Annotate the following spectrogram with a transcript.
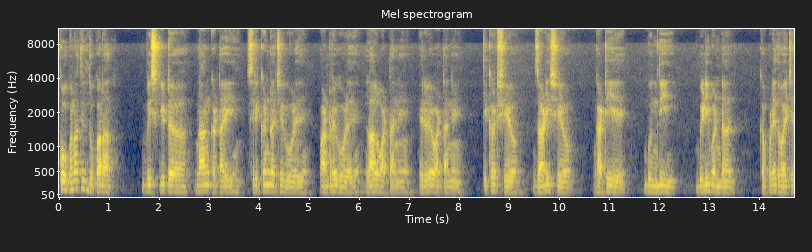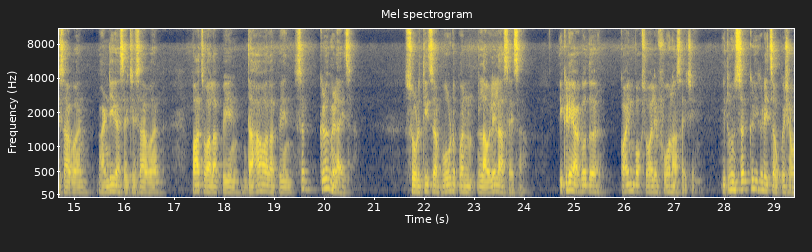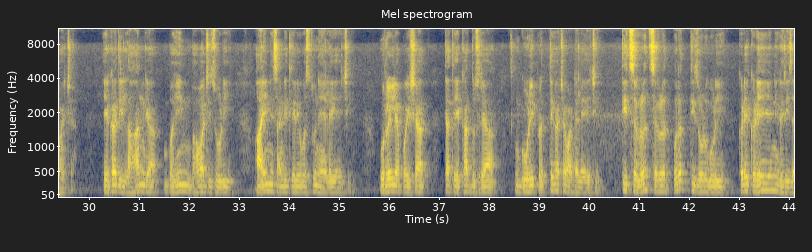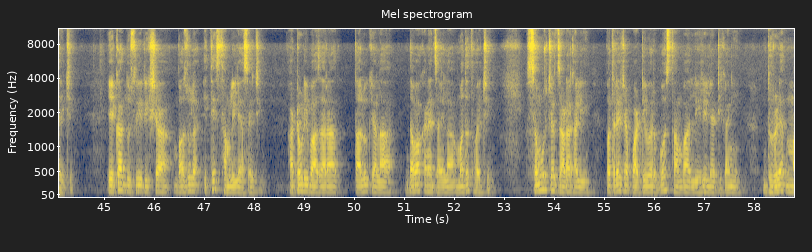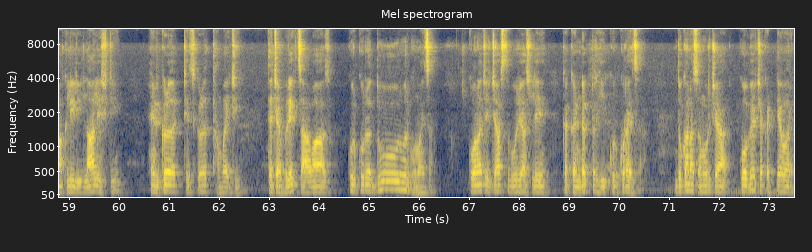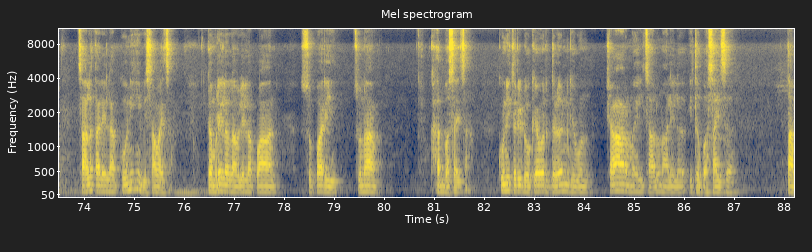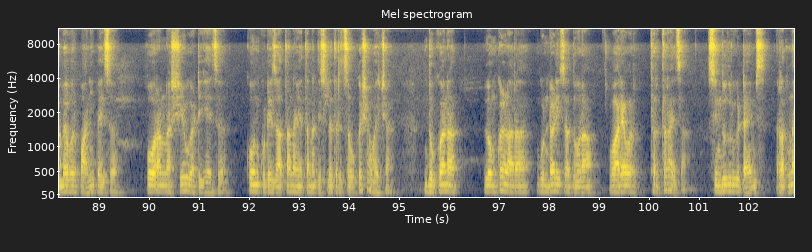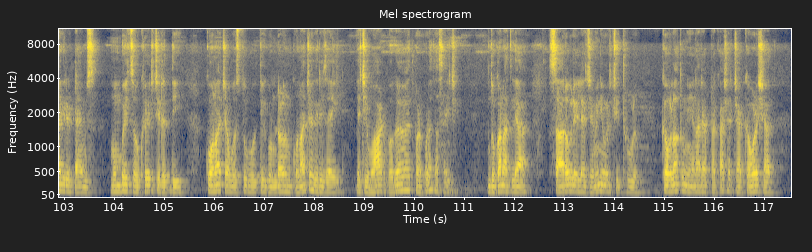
कोकणातील दुकानात बिस्किटं नानकटाई श्रीखंडाचे गोळे पांढरे गोळे लाल वाटाणे हिरवे वाटाणे तिखट शेव जाडी शेव गाठिये बुंदी बिडी बंडल कपडे धुवायचे साबण भांडी घासायचे साबण पाचवाला पेन दहावाला पेन सगळं मिळायचं. सोडतीचा बोर्ड पण लावलेला असायचा. इकडे अगोदर कॉईन बॉक्सवाले फोन असायचे. इथून सगळीकडे चौकशा व्हायच्या. एखादी लहानग्या बहीण भावाची जोडी आईने सांगितलेली वस्तू न्यायला यायची. उरलेल्या पैशात त्यात एखाद दुसऱ्या गोळी प्रत्येकाच्या वाट्याला यायची. ती चघळत चगळत परत ती जोड गोळी येणे घरी जायची. एखाद दुसरी रिक्षा बाजूला इथेच थांबलेली असायची. आठवडी बाजारात तालुक्याला दवाखान्यात जायला मदत व्हायची. समोरच्या झाडाखाली पत्र्याच्या पाटीवर बस थांबा लिहिलेल्या ठिकाणी धुरळ्यात माखलेली लाल एष्टी हेंडकळत ठेचकळत थांबायची. त्याच्या ब्रेकचा आवाज कुरकुरत दूरवर घुमायचा. कोणाचे जास्त बोजे असले का कंडक्टरही कुरकुरायचा. दुकानासमोरच्या कोब्याच्या कट्ट्यावर चालत आलेला कोणीही विसावायचा. कमरेला लावलेला पान सुपारी चुना खात बसायचा. कुणीतरी डोक्यावर दळण घेऊन चार मैल चालून आलेलं इथं बसायचं. तांब्यावर पाणी प्यायचं. पोरांना शिवगाठी घ्यायचं. कोण कुठे जाताना येताना दिसलं तर चौकशा व्हायच्या. दुकानात लोंबकळणारा गुंडाळीचा दोरा वाऱ्यावर थरथरायचा. सिंधुदुर्ग टाइम्स रत्नागिरी टाइम्स मुंबई चौखेरची रद्दी कोणाच्या वस्तूभोवती गुंडाळून कोणाच्या घरी जाईल याची वाट बघत फडफडत असायची. दुकानातल्या सारवलेल्या जमिनीवरची धूळ कवलातून येणाऱ्या प्रकाशाच्या कवळशात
